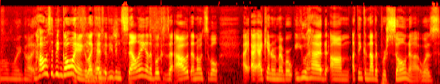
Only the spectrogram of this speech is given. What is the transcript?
Oh my god, how has it been going? Like, more have, have you been selling and the book is out? I know it's well, I, I I can't remember. You had um I think another persona was,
